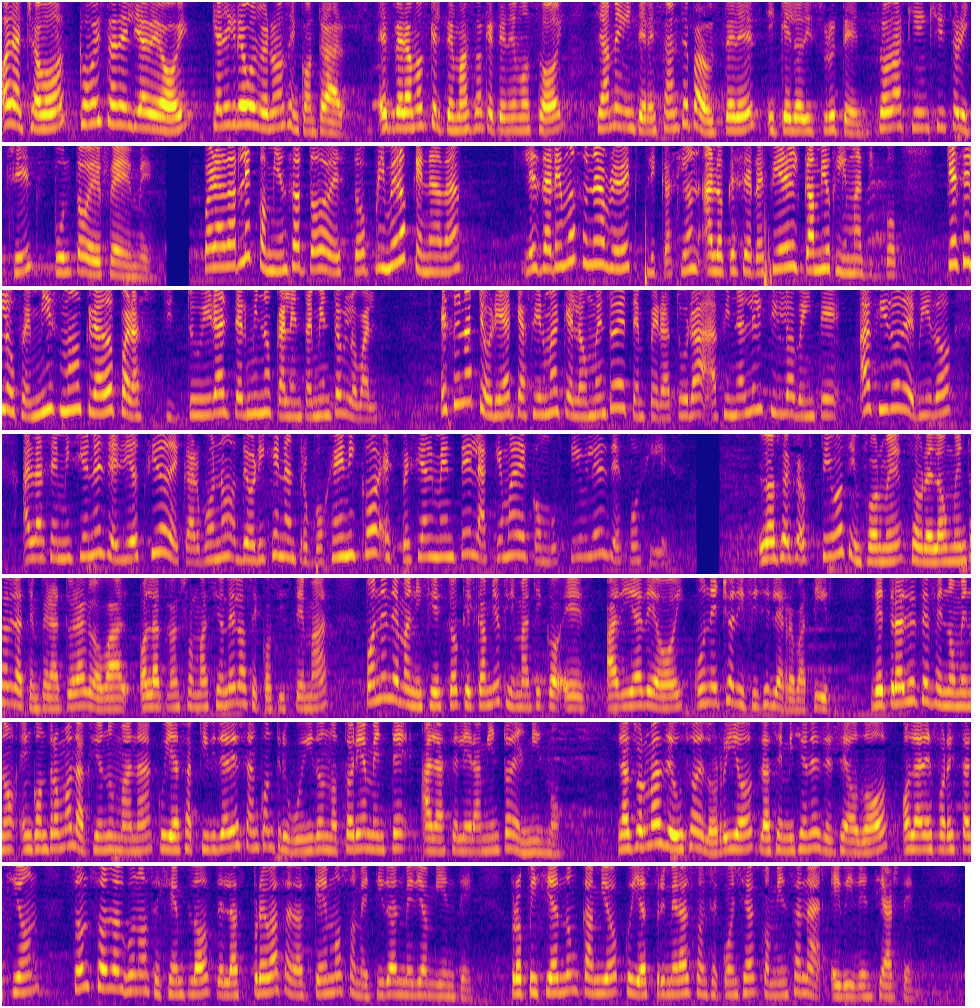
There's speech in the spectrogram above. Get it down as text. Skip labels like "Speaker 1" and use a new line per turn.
Hola chavos, ¿cómo están el día de hoy? Qué alegre volvernos a encontrar. Esperamos que el temazo que tenemos hoy sea muy interesante para ustedes y que lo disfruten, solo aquí en historychicks.fm.
Para darle comienzo a todo esto, primero que nada, les daremos una breve explicación a lo que se refiere el cambio climático, que es el eufemismo creado para sustituir al término calentamiento global. Es una teoría que afirma que el aumento de temperatura a final del siglo XX ha sido debido las emisiones de dióxido de carbono de origen antropogénico, especialmente la quema de combustibles de fósiles.
Los exhaustivos informes sobre el aumento de la temperatura global o la transformación de los ecosistemas ponen de manifiesto que el cambio climático es, a día de hoy, un hecho difícil de rebatir. Detrás de este fenómeno encontramos la acción humana cuyas actividades han contribuido notoriamente al aceleramiento del mismo. Las formas de uso de los ríos, las emisiones de CO2 o la deforestación son solo algunos ejemplos de las pruebas a las que hemos sometido al medio ambiente, propiciando un cambio cuyas primeras consecuencias comienzan a evidenciarse.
